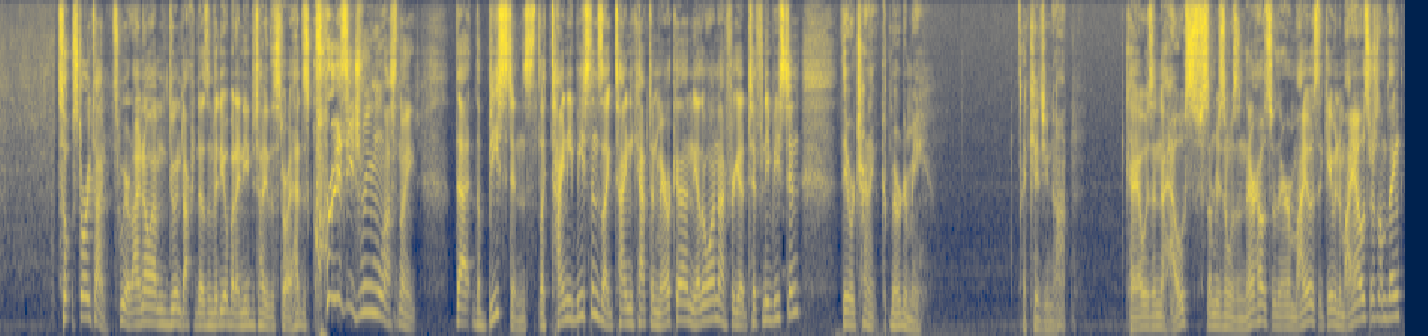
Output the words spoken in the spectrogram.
so story time. It's weird. I know I'm doing Dougherty Dozen video, but I need to tell you the story. I had this crazy dream last night that the Beastons, like tiny Beastons, like tiny Captain America and the other one, I forget, Tiffany Beaston, they were trying to murder me. I kid you not. Okay, I was in the house. For some reason, I was in their house or they were in my house. They came into my house or something.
